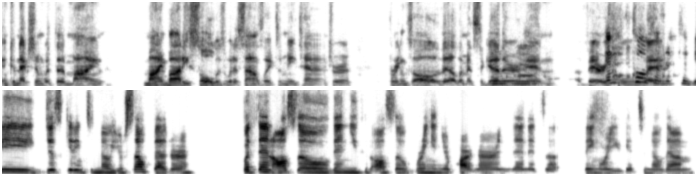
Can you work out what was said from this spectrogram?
in connection with the mind, mind, body, soul is what it sounds like to me. Tantra brings all of the elements together mm-hmm. in a very and cool, it's cool because it could be just getting to know yourself better. But then also then you could also bring in your partner and then it's a thing where you get to know them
